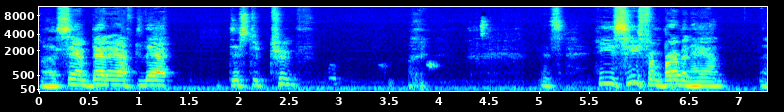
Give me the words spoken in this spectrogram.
Uh, Samm Bennett after that. Distant Truth. It's, he's he's from Birmingham, uh,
